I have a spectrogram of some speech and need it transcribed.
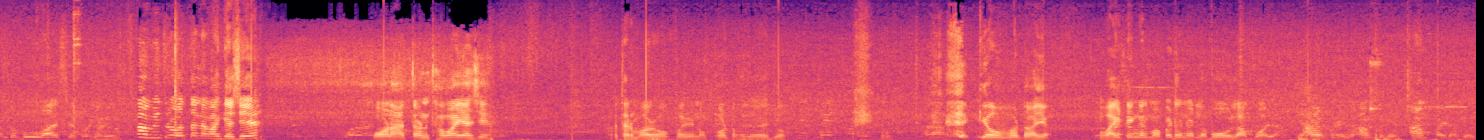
એમ તો બહુ વાર છે થોડી. મિત્રો, અત્યારે વાગ્યા છે. પોણા ત્રણ થવાયા છે. અત્યારે મારો પપ્પા એનો ફોટો જોયો, જો. કેવો ફોટો આવ્યો? વ્હાઈટ એંગલમાં પડ્યો ને એટલે બહુ લાંબો આવ્યો. આમ કરીને આમ કરીને, આમ પાડ્યા બોલ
